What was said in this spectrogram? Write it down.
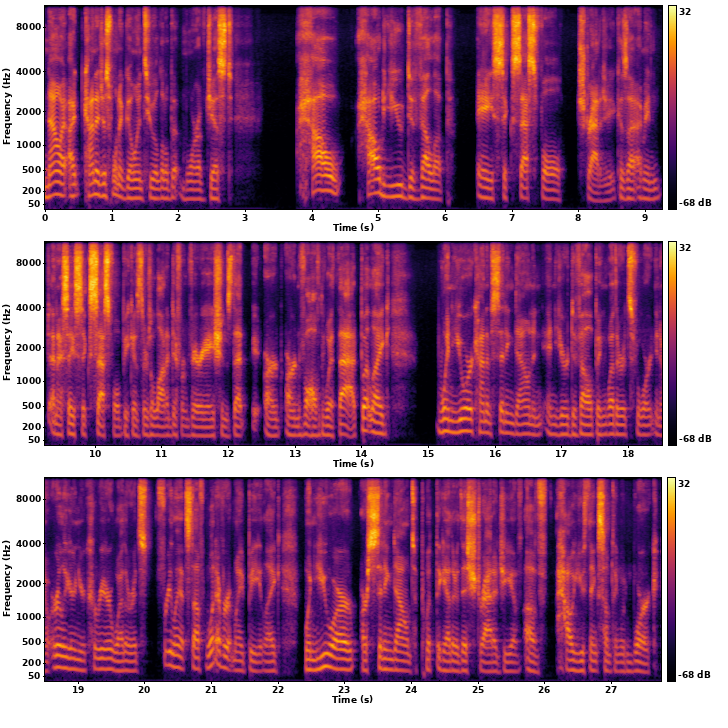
Now I, I kind of just want to go into a little bit more of just how how do you develop a successful strategy? Because I, I mean, and I say successful because there's a lot of different variations that are are involved with that. But like when you're kind of sitting down and, and you're developing, whether it's for, you know, earlier in your career, whether it's freelance stuff, whatever it might be, like when you are are sitting down to put together this strategy of of how you think something would work,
